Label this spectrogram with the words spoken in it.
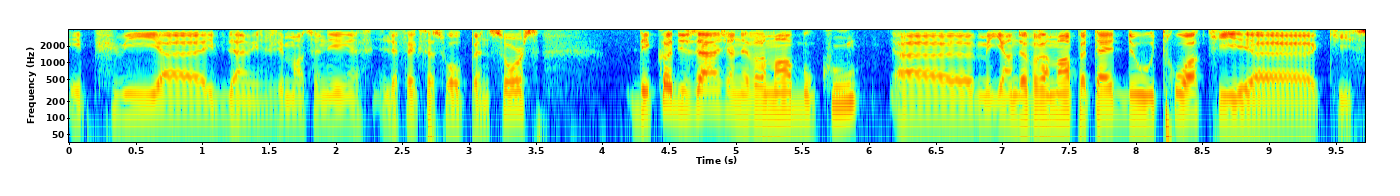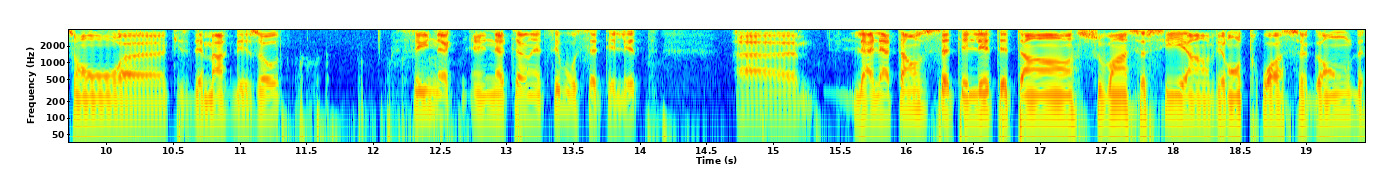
Et puis, euh, j'ai mentionné le fait que ça soit open source. Des cas d'usage, il y en a vraiment beaucoup, mais il y en a vraiment peut-être deux ou trois qui, qui, sont, qui se démarquent des autres. C'est une, alternative au satellite. La latence du satellite étant souvent associée à environ 3 secondes,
